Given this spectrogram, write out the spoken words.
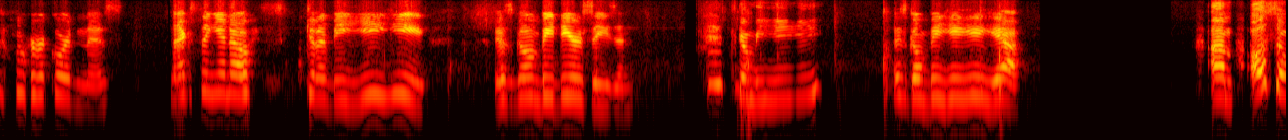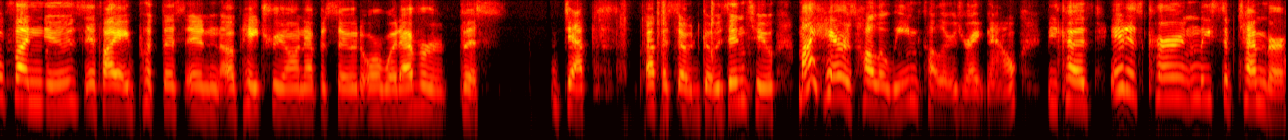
we're recording this. Next thing you know, it's gonna be yee yee. It's gonna be deer season. It's gonna be yee yee. It's gonna be yee yee, yeah. Um, also fun news, if I put this in a Patreon episode or whatever this depth episode goes into, my hair is Halloween colors right now because it is currently September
